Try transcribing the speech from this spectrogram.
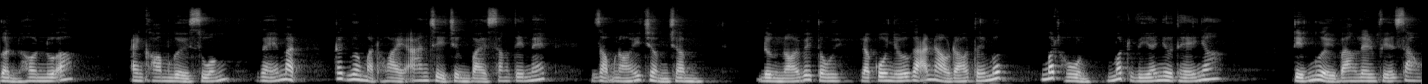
gần hơn nữa. Anh khom người xuống, ghé mặt, cách gương mặt Hoài An chỉ chừng vài cm, giọng nói trầm trầm. Đừng nói với tôi là cô nhớ gã nào đó tới mức mất hồn, mất vía như thế nhá. Tiếng người vang lên phía sau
